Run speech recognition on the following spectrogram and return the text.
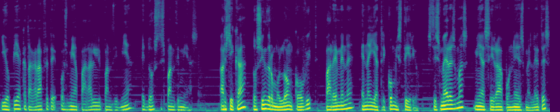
η οποία καταγράφεται ως μια παράλληλη πανδημία εντός της πανδημίας. Αρχικά, το σύνδρομο Long COVID παρέμενε ένα ιατρικό μυστήριο. Στις μέρες μας, μια σειρά από νέες μελέτες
